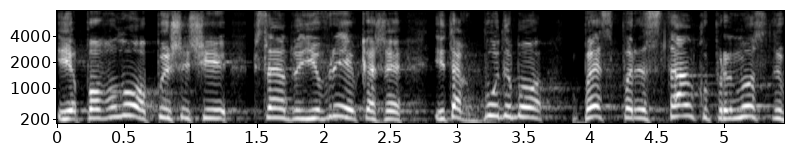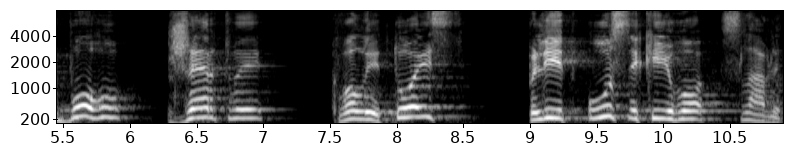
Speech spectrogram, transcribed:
і Павло, пишучи після до євреїв, каже: і так будемо без перестанку приносити Богу жертви хвали, тобто плід уст, які його славлять.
